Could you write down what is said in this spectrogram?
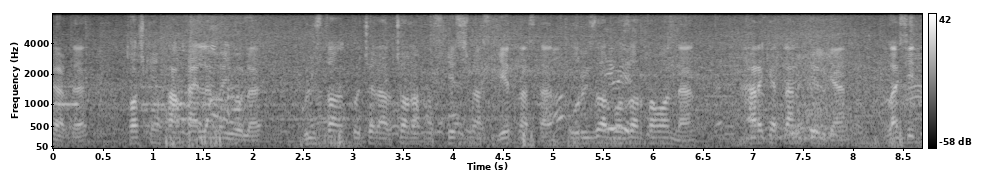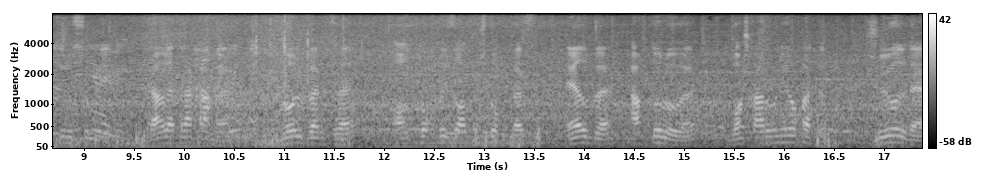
22:05 larda Toshkent halqa aylanma yo'li Guliston ko'chalari chorrahasi kesishmasiga yetmasdan O'rgizor bozor tomonidan harakatlanib kelgan Lacetti rusumli davlat raqami 01Z 969 LB avtolovi boshqaruvni yo'qotib, shu yo'lda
